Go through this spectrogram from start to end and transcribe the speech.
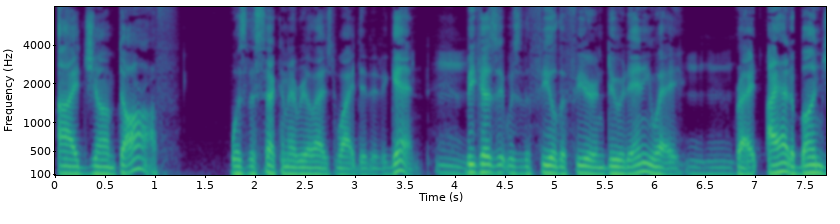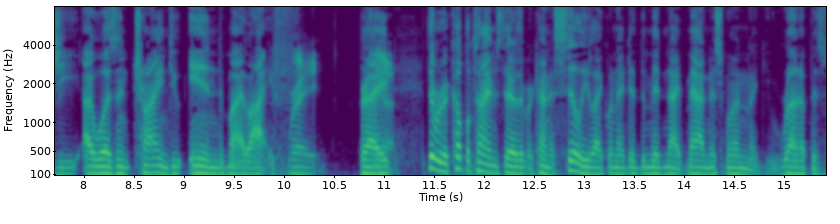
I jumped off was the second I realized why I did it again. Mm. Because it was the feel the fear and do it anyway. Mm-hmm. Right? I had a bungee. I wasn't trying to end my life Right. right? Yeah. There were a couple times there that were kind of silly, like when I did the Midnight Madness one, like you run up as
